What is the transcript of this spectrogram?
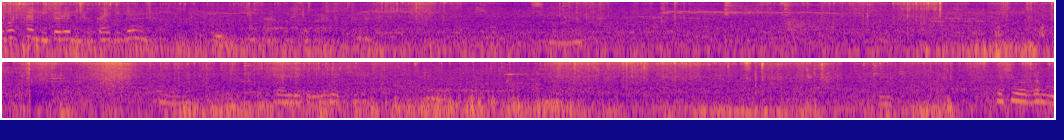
অবস্থায় ভিতরে ঢুকাই দিলে বেশি ওজন না।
